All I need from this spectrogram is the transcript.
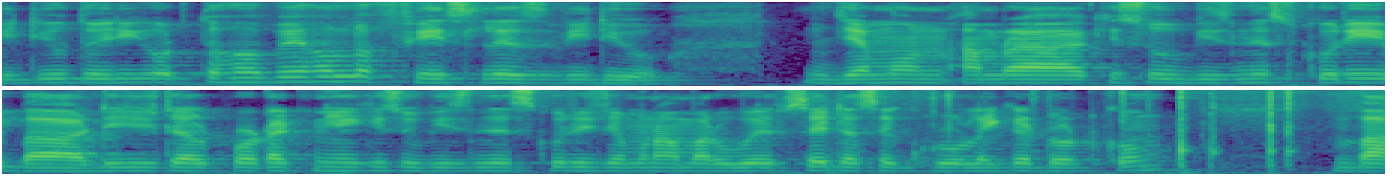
ভিডিও তৈরি করতে হবে হলো ফেসলেস ভিডিও যেমন আমরা কিছু বিজনেস করি বা ডিজিটাল প্রোডাক্ট নিয়ে কিছু বিজনেস করি, যেমন আমার ওয়েবসাইট আছে গ্রোলাইকা ডট কম বা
